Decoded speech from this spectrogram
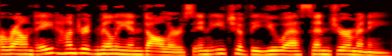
around $800 million in each of the US and Germany.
